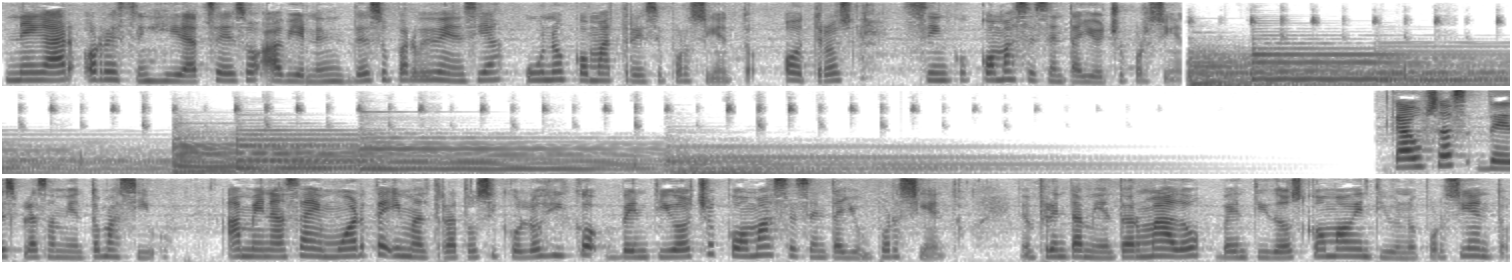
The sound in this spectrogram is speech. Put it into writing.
negar o restringir acceso a bienes de supervivencia 1,13%, otros 5,68%. Causas de desplazamiento masivo amenaza de muerte y maltrato psicológico 28,61%, enfrentamiento armado 22,21%,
